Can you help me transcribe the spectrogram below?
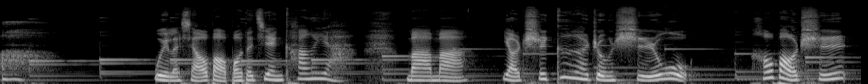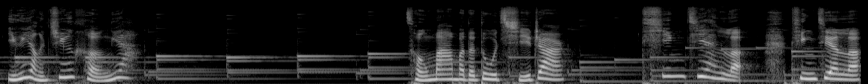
啊，为了小宝宝的健康呀，妈妈要吃各种食物。好保持营养均衡呀！从妈妈的肚脐这儿听见了，听见了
